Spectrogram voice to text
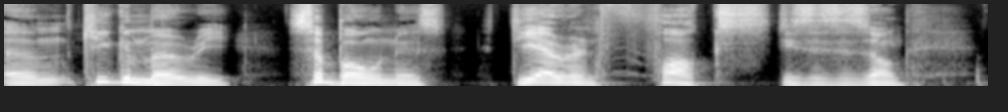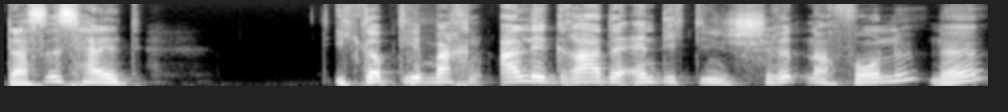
ähm, Keegan Murray, Sabonis, De'Aaron Fox diese Saison. Das ist halt ich glaube, die machen alle gerade endlich den Schritt nach vorne, ne?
